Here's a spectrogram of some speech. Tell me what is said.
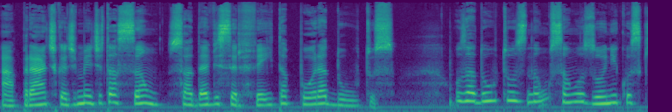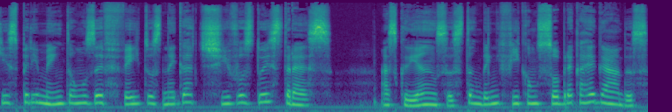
A prática de meditação só deve ser feita por adultos. Os adultos não são os únicos que experimentam os efeitos negativos do estresse. As crianças também ficam sobrecarregadas,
